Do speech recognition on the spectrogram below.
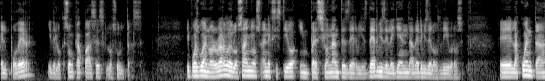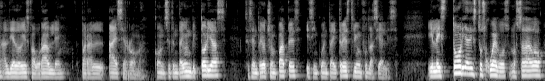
el poder y de lo que son capaces los ultras. Y pues bueno, a lo largo de los años han existido impresionantes derbis, derbis de leyenda, derbis de los libros. Eh, la cuenta al día de hoy es favorable para el AS Roma, con 71 victorias, 68 empates y 53 triunfos glaciales. Y la historia de estos juegos nos ha dado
